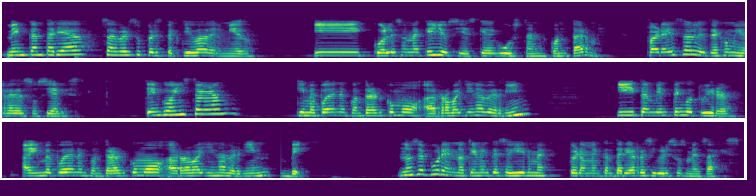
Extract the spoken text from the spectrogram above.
Me encantaría saber su perspectiva del miedo y cuáles son aquellos si es que gustan contarme. Para eso les dejo mis redes sociales. Tengo Instagram que me pueden encontrar como arroba Gina Verdín. Y también tengo Twitter. Ahí me pueden encontrar como arroba Gina Verdín B. No se apuren, no tienen que seguirme, pero me encantaría recibir sus mensajes.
